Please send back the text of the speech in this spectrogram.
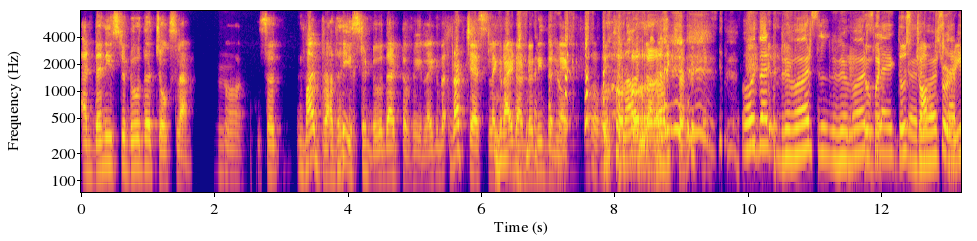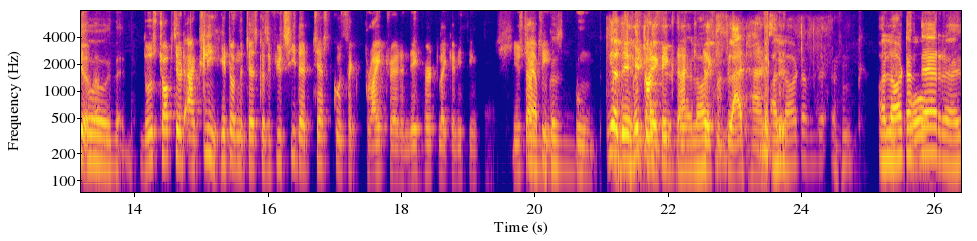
and then he used to do the choke slam. Oh. So my brother used to do that to me, like not chest, like right underneath the neck. Oh, Now I the- was like, "Traffic." oh that reverse reverse no, but like those uh, chops were real, को man. that- those chops they would actually hit on the chest because if you see that chest goes like bright red and they hurt like anything. He used to yeah actually because boom. Yeah, they You hit can't like, fake that. a lot like flat hands. a lot of the a lot of Oh. their uh,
